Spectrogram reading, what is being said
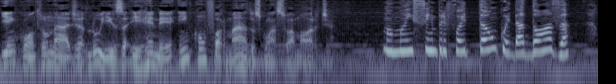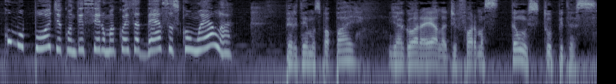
e encontram Nádia, Luísa e René inconformados com a sua morte. Mamãe sempre foi tão cuidadosa. Como pôde acontecer uma coisa dessas com ela? Perdemos papai e agora ela de formas tão estúpidas.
